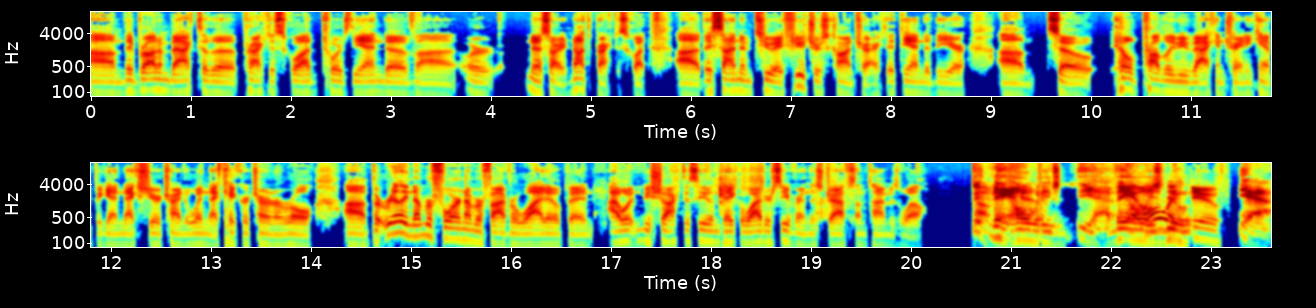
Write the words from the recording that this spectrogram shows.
Um, they brought him back to the practice squad towards the end of, uh, or no, sorry, not the practice squad. Uh, they signed him to a futures contract at the end of the year. Um, so he'll probably be back in training camp again next year, trying to win that kick returner role. Uh, but really, number four and number five are wide open. I wouldn't be shocked to see them take a wide receiver in this draft sometime as well. Oh, they yeah. always, yeah, they, They always, always do. do. Yeah,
